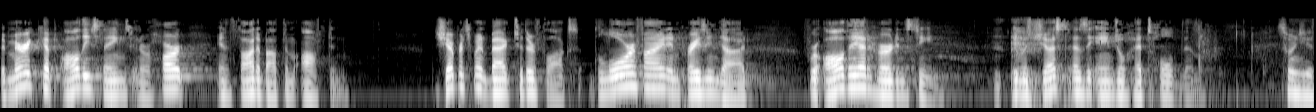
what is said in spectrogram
But Mary kept all these things in her heart and thought about them often. The shepherds went back to their flocks, glorifying and praising God for all they had heard and seen. It was just as the angel had told them. So when you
